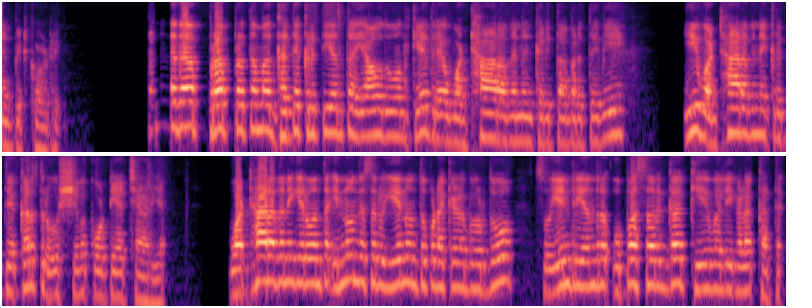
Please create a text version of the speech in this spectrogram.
ನೆನ್ಪಿಟ್ಕೊಳ್ರಿ. ಕನ್ನಡದ ಪ್ರಪ್ರಥಮ ಗದ್ಯ ಕೃತಿ ಅಂತ ಯಾವುದು ಅಂತ ಕೇಳಿದ್ರೆ ವಠಾರದನ ಕರಿತಾ ಬರ್ತೀವಿ. ಈ ವಡ್ಡಾರಾಧನೆ ಕೃತಿಯ ಕರ್ತರು ಶಿವಕೋಟ್ಯಾಚಾರ್ಯ. ವಡ್ಡಾರಾಧನೆಗೆ ಇರುವಂತ ಇನ್ನೊಂದು ಹೆಸರು ಏನು ಅಂತ ಕೂಡ ಕೇಳಬಹುದು ಸೊ ಏನ್ರಿ ಅಂದ್ರೆ ಉಪಸರ್ಗ ಕೇವಲಿಗಳ ಕತೆ.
